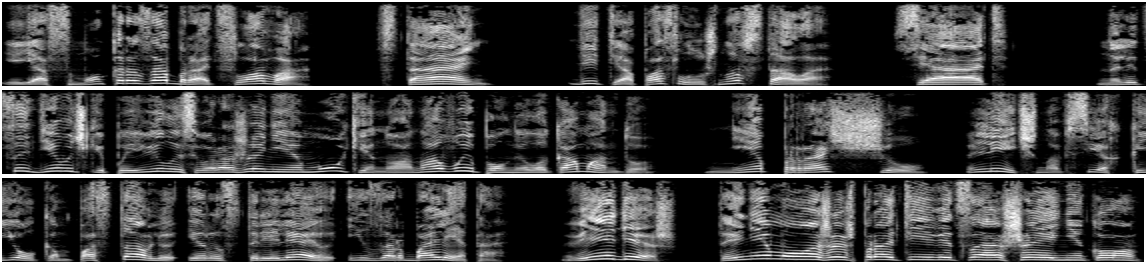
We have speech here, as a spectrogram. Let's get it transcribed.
и я смог разобрать слова. «Встань!» Дитя послушно встало. «Сядь!» На лице девочки появилось выражение муки, но она выполнила команду. «Не прощу. Лично всех к елкам поставлю и расстреляю из арбалета». «Видишь? Ты не можешь противиться ошейнику.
